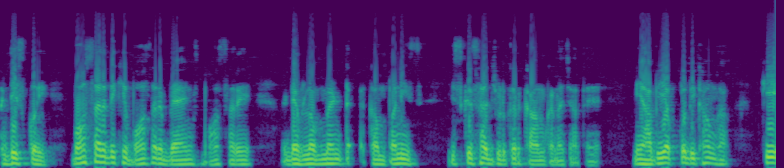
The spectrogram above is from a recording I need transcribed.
डिस्कोई बहुत सारे देखिए बहुत सारे बैंक्स बहुत सारे डेवलपमेंट कंपनीज़ इसके साथ जुड़कर काम करना चाहते हैं। मैं यहाँ भी आपको दिखाऊँगा कि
